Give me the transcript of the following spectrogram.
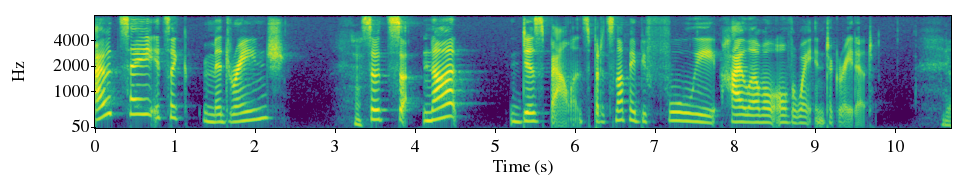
I would say it's like mid range. So it's not disbalanced, but it's not maybe fully high level all the way integrated. Yeah.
